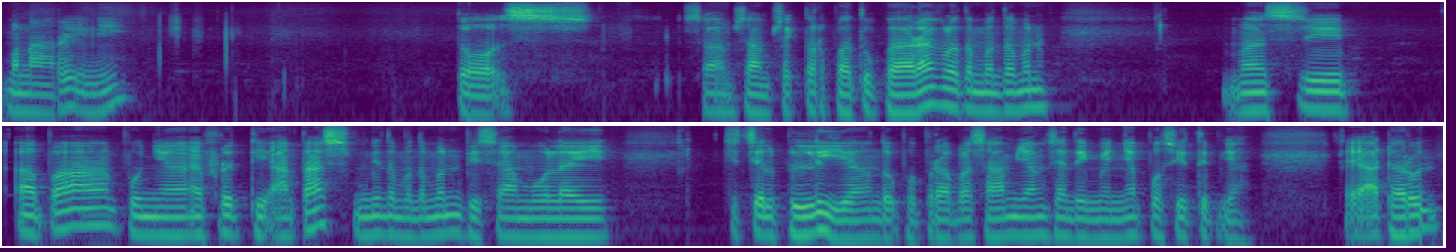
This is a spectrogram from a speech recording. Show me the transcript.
menarik ini. Terus saham-saham sektor batu bara kalau teman-teman masih apa punya average di atas mungkin teman-teman bisa mulai cicil beli ya untuk beberapa saham yang sentimennya positif ya. Kayak Adarun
